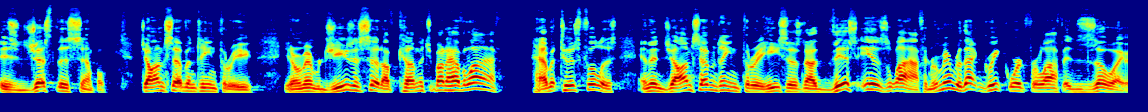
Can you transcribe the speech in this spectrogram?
It's just this simple. John 17, 3. You know, remember, Jesus said, I've come that you might have life have it to its fullest. And then John 17, 3, he says, Now this is life. And remember that Greek word for life is zoe.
